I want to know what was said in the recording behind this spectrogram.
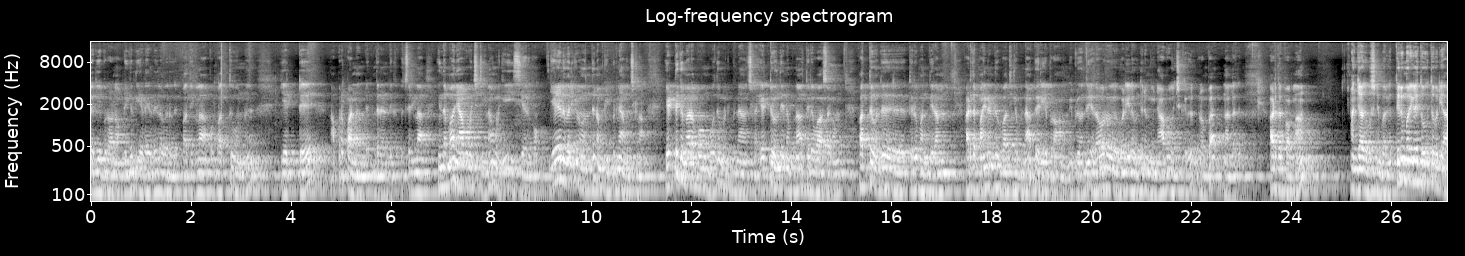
பெரிய புராணம் அப்படிங்கிறது இடையிடையில் வருது. பார்த்தீங்களா அப்போ பத்து ஒன்று எட்டு அப்புறம் பன்னெண்டு இந்த ரெண்டுக்கு. சரிங்களா? இந்த மாதிரி ஞாபகம் வச்சுட்டிங்கன்னா உங்களுக்கு ஈஸியாக இருக்கும். ஏழு வரைக்கும் வந்து நமக்கு இப்படி ஞாபகம் வச்சுக்கலாம். எட்டுக்கு மேலே போகும்போது உங்களுக்கு பின்னா வச்சுக்கலாம் எட்டு வந்து என்ன பண்ணால் திருவாசகம். பத்து வந்து திருமந்திரம். அடுத்த பன்னிரெண்டு பார்த்திங்க அப்படின்னா பெரிய புராணம். இப்படி வந்து ஏதோ ஒரு வழியில் வந்து நம்ம ஞாபகம் வச்சுக்கிறது ரொம்ப நல்லது. அடுத்து பார்க்கலாம். அஞ்சாவது கொஸ்டின் பாருங்கள் திருமறைகளை தொகுத்தவர் யா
